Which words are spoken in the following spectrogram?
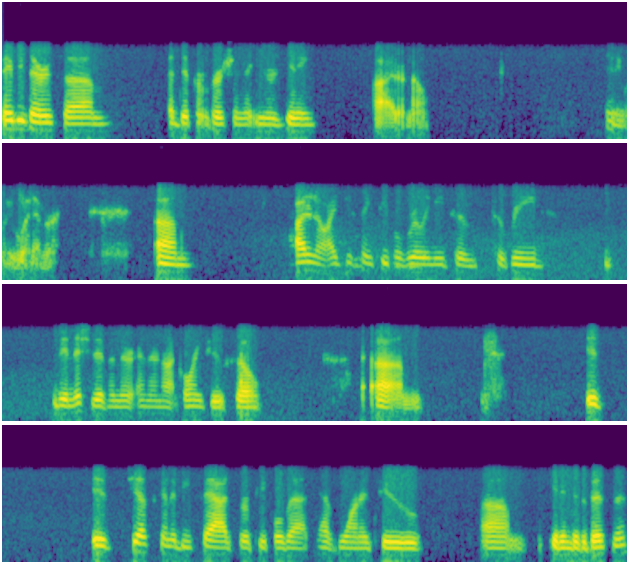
Maybe there's um, a different version that you're getting. I don't know. Anyway, whatever. Um, I don't know. I just think people really need to to read the initiative, and they're and they're not going to. So, um, it's it's just going to be sad for people that have wanted to um, get into the business,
